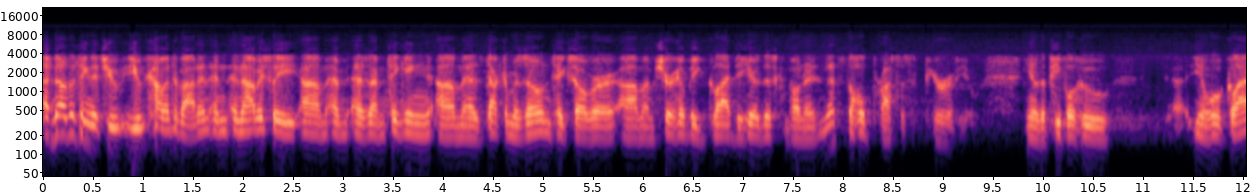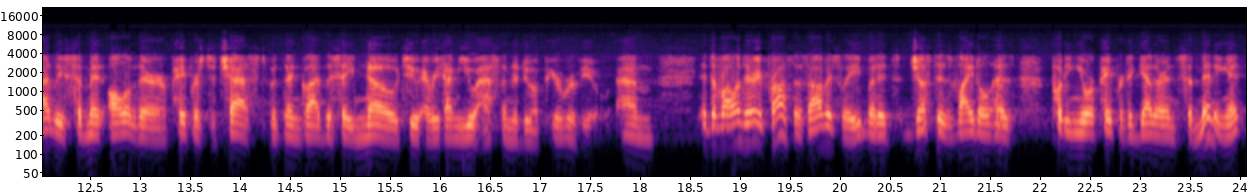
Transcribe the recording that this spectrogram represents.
another thing that you you comment about, and and, and obviously um, as I'm thinking um, as Dr. Mazzone takes over, um, I'm sure he'll be glad to hear this component, and that's the whole process of peer review. You know, the people who uh, you know will gladly submit all of their papers to CHEST, but then gladly say no to every time you ask them to do a peer review. Um, it's a voluntary process, obviously, but it's just as vital as putting your paper together and submitting it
